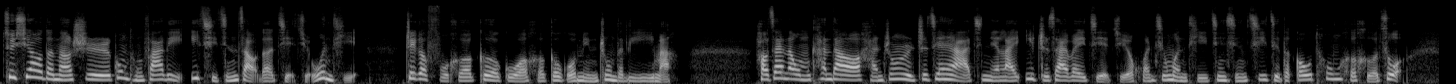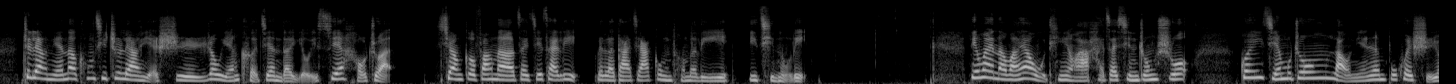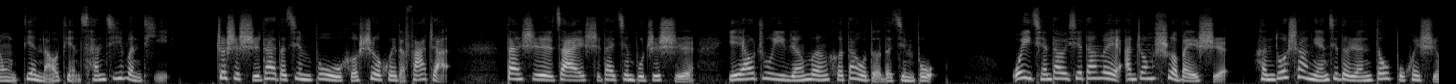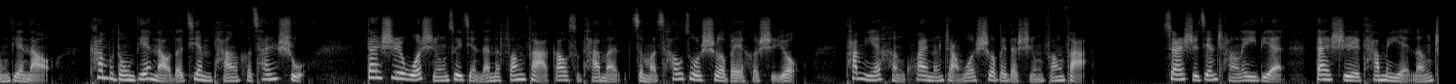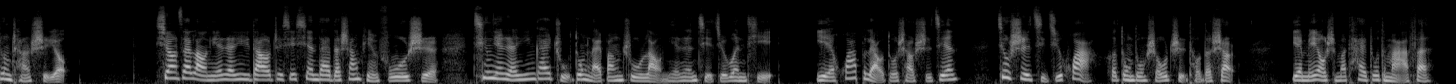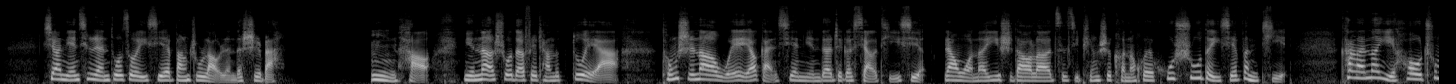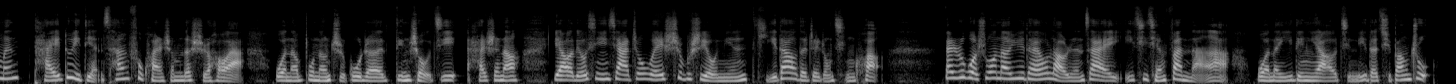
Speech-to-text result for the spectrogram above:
最需要的呢是共同发力，一起尽早的解决问题。这个符合各国和各国民众的利益吗？好在呢，我们看到韩中日之间呀，近年来一直在为解决环境问题进行积极的沟通和合作。这两年呢，空气质量也是肉眼可见的有一些好转。希望各方呢再接再厉，为了大家共同的利益一起努力。另外呢，王耀武听友啊还在信中说，关于节目中老年人不会使用电脑点餐机问题，这是时代的进步和社会的发展，但是在时代进步之时，也要注意人文和道德的进步。我以前到一些单位安装设备时，很多上年纪的人都不会使用电脑，看不懂电脑的键盘和参数，但是我使用最简单的方法告诉他们怎么操作设备和使用。他们也很快能掌握设备的使用方法，虽然时间长了一点，但是他们也能正常使用。希望在老年人遇到这些现代的商品服务时，青年人应该主动来帮助老年人解决问题，也花不了多少时间，就是几句话和动动手指头的事儿，也没有什么太多的麻烦。希望年轻人多做一些帮助老人的事吧。嗯，好，您呢说的非常的对啊。同时呢，我也要感谢您的这个小提醒，让我呢意识到了自己平时可能会忽疏的一些问题。看来呢，以后出门排队点餐、付款什么的时候啊，我呢不能只顾着盯手机，还是呢要留心一下周围是不是有您提到的这种情况。那如果说呢，遇到有老人在仪器前犯难啊，我呢一定要尽力的去帮助。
